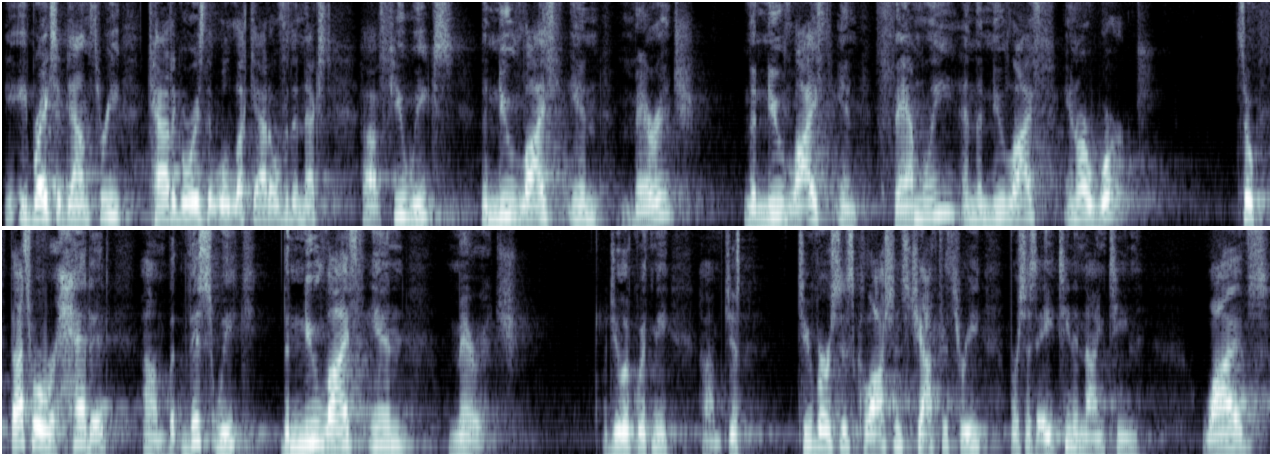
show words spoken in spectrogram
He breaks it down three categories that we'll look at over the next uh, few weeks the new life in marriage, the new life in family, and the new life in our work. So that's where we're headed. Um, but this week, the new life in marriage. Would you look with me? Um, just two verses Colossians chapter 3, verses 18 and 19. Wives,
